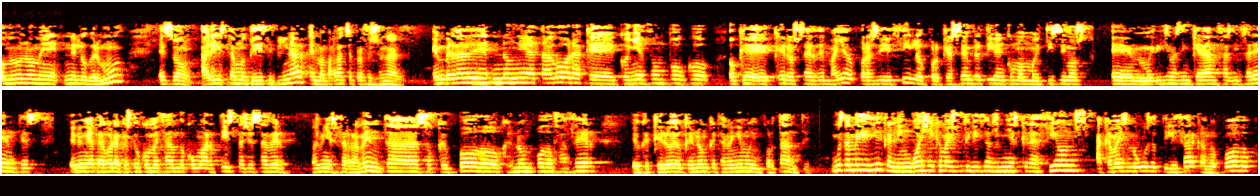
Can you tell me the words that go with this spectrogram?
O meu nome é Nelo Bermúd e son arista multidisciplinar e mamarracha profesional. En verdade non é ata agora que coñezo un pouco o que quero ser de maior, por así dicilo, porque sempre tiven como moitísimos eh, moitísimas inquedanzas diferentes e non é ata agora que estou comezando como artista xa saber as miñas ferramentas, o que podo, o que non podo facer, e o que quero e o que non, que tamén é moi importante. Gústame dicir que a linguaxe que máis utilizo nas miñas creacións, a que máis me gusta utilizar cando podo,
